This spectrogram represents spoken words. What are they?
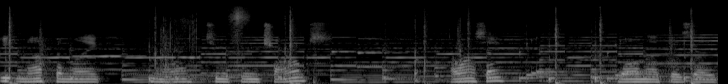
eaten up in like, you know, two, three chomps. I wanna say. Walnut is like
